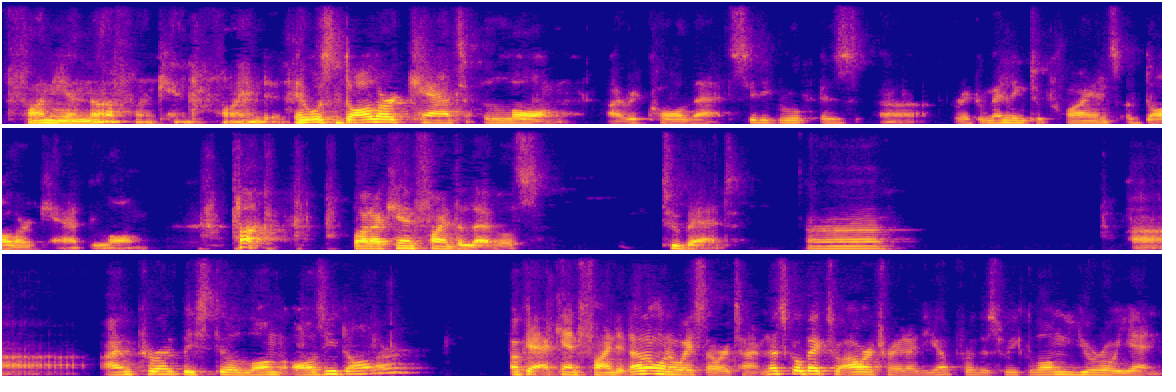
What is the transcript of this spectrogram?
Funny enough, I can't find it. It was dollar CAD long. I recall that. Citigroup is uh, recommending to clients a dollar CAD long. Huh. But I can't find the levels. Too bad. Uh, uh, I'm currently still long Aussie dollar. Okay, I can't find it. I don't want to waste our time. Let's go back to our trade idea for this week, long euro yen.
